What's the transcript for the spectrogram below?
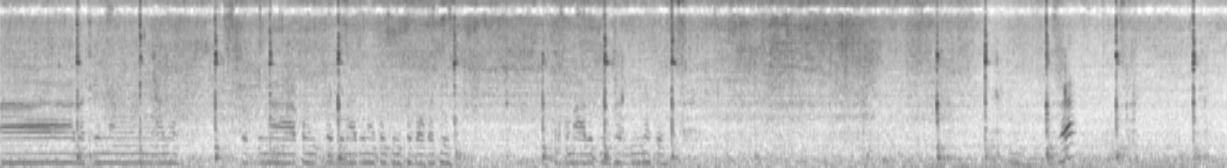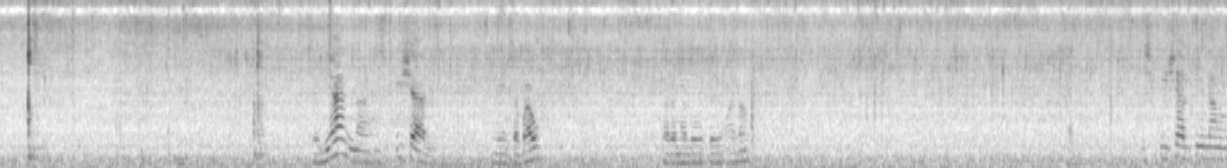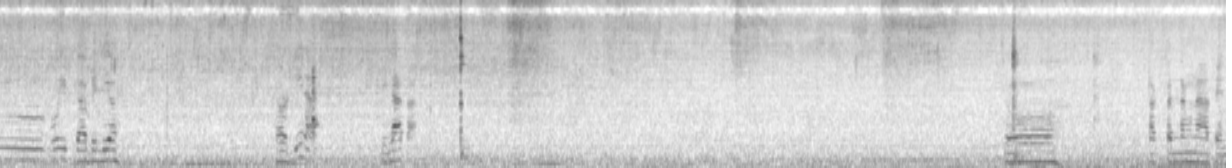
Ah, lagyan ng ano. Lagyan na kung lagyan natin ng konting sabaw kasi baka maalat yung sardinas eh. Hmm, Diba? Ganyan na special. Yung sabaw para maluto yung ano specialty ng OFW sardinas dilata. So takpan lang natin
